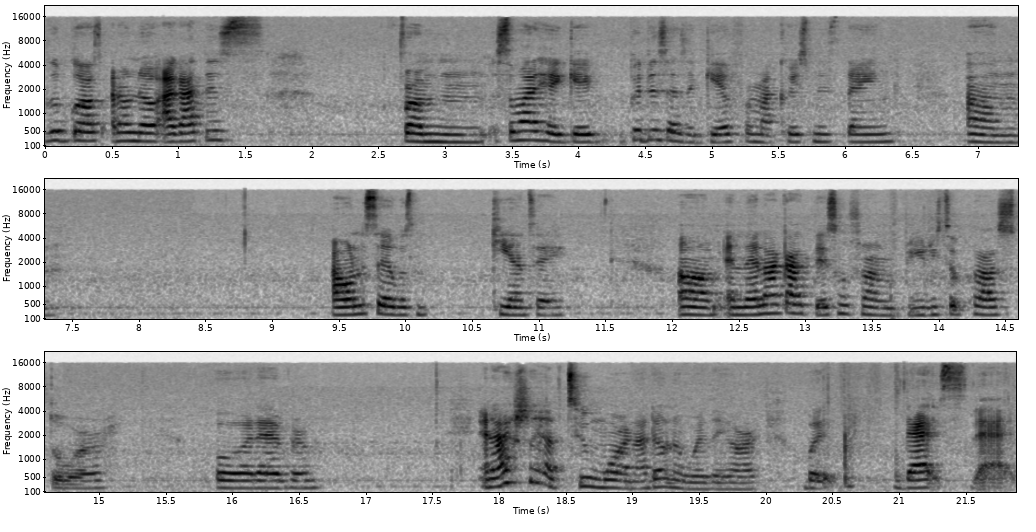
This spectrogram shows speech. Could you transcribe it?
lip gloss. I don't know. I got this from somebody had gave put this as a gift for my Christmas thing. Um, I want to say it was Chianti. Um, and then I got this one from Beauty Supply Store or whatever. And I actually have two more and I don't know where they are. But that's that.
